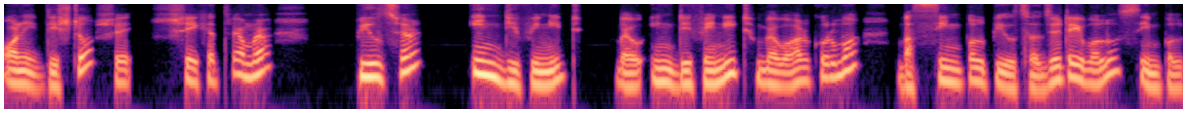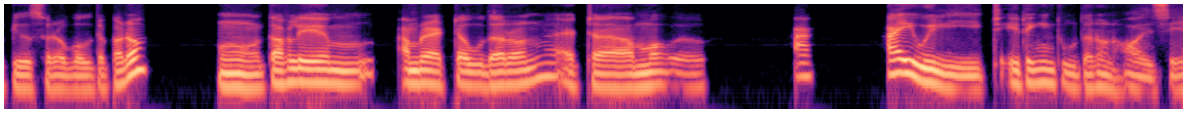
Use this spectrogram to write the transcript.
অনির্দিষ্ট, সে সেই ক্ষেত্রে আমরা ফিউচার ইনডিফিনিট ইনডিফিনিট ব্যবহার করব বা সিম্পল ফিউচার যেটাই বলো সিম্পল ফিউচারও বলতে পারো। তাহলে আমরা একটা উদাহরণ, একটা আই উইল ইট এটা কিন্তু উদাহরণ হয় যে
